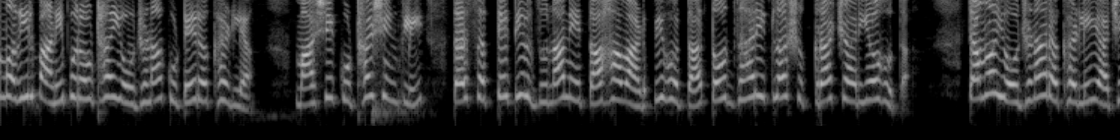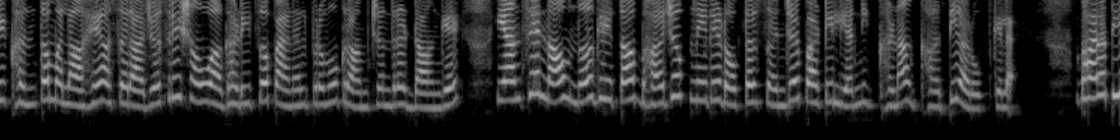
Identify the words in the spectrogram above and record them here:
नदीमधील पाणीपुरवठा योजना कुठे रखडल्या? माशी कुठं शिंकली? तर सत्तेतील जुना नेता हा वाढपी होता तोच झार इथला शुक्राचार्य होता. त्यामुळे योजना रखडली याची खंत मला आहे असं राजश्री शाहू आघाडीचं पॅनल प्रमुख रामचंद्र डांगे यांचे नाव न घेता भाजप नेते डॉक्टर संजय पाटील यांनी घणाघाती आरोप केलाय. भारतीय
